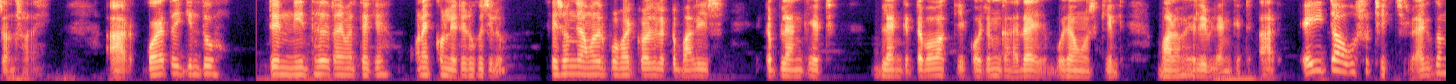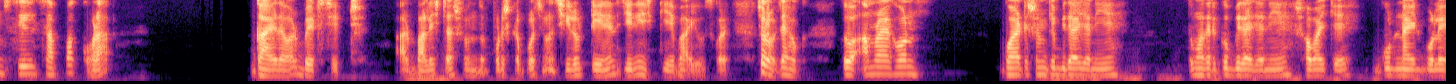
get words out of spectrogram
জনসনে। আর গয়াতেই কিন্তু ট্রেন নির্ধারিত টাইমের থেকে অনেকক্ষণ লেটে ঢুকেছিল। সেই সঙ্গে আমাদের প্রোভাইড করা ছিল একটা বালিশ, একটা ব্ল্যাঙ্কেট ব্ল্যাঙ্কেটটা বাবা কে কজন গায়ে দেয় বোঝা মুশকিল। বারো হাজারি ব্ল্যাঙ্কেট আর এইটা অবশ্য ঠিক ছিল। একদম সিল সাপ্পা করা গায়ে দেওয়ার বেডশিট আর বালিশটা সুন্দর, পরিষ্কার পরিচ্ছন্ন ছিল ট্রেনের জিনিস কে বা ইউজ করে। চলো, যাই হোক। তো আমরা এখন গয়া স্টেশনকে বিদায় জানিয়ে, তোমাদেরকেও বিদায় জানিয়ে সবাইকে গুড নাইট বলে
